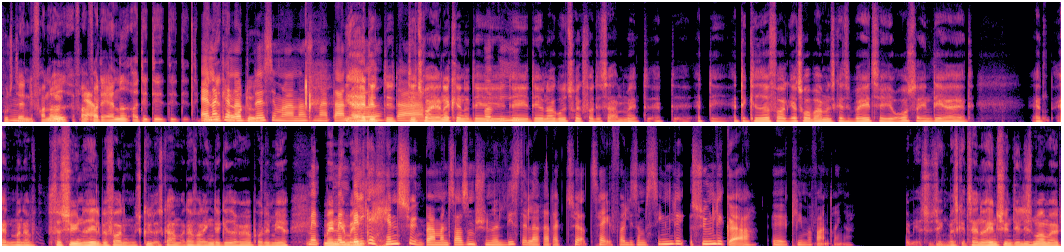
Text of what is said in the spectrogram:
fuldstændig fra, mm. noget, fra, ja. fra det andet, og det, det, det, det Anerkender du det, Simon Andersen, at der er ja, noget, det, det, der det tror jeg, jeg anerkender. Det, det, det, det er jo nok udtryk for det samme, at, at, at, det, at det keder folk. Jeg tror bare, man skal tilbage til årsagen, det er, at at, at man har forsynet hele befolkningen med skyld og skam, og derfor er der ingen, der gider at høre på det mere. Men, men, men, men hvilke hensyn bør man så som journalist eller redaktør tage for at ligesom synlig, synliggøre øh, klimaforandringer? Jamen, jeg synes ikke, man skal tage noget hensyn. Det er ligesom om, at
